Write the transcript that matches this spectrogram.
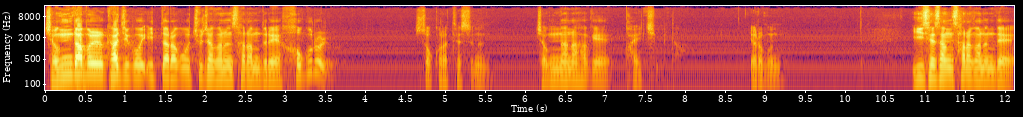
정답을 가지고 있다라고 주장하는 사람들의 허구를 소크라테스는 적나라하게 파헤칩니다. 여러분, 이 세상 살아가는데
